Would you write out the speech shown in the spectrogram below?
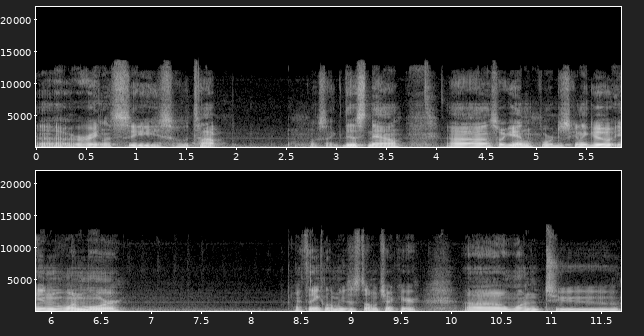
All right, let's see. So the top looks like this now. Uh, so again, we're just going to go in one more. I think. Let me just double check here. Uh, one, two,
